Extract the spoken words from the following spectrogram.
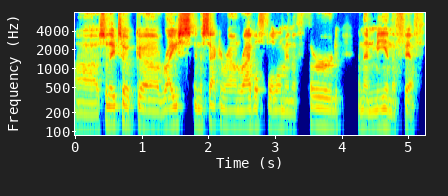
Uh, so they took uh, Rice in the second round, rival Fullum in the third, and then me in the fifth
